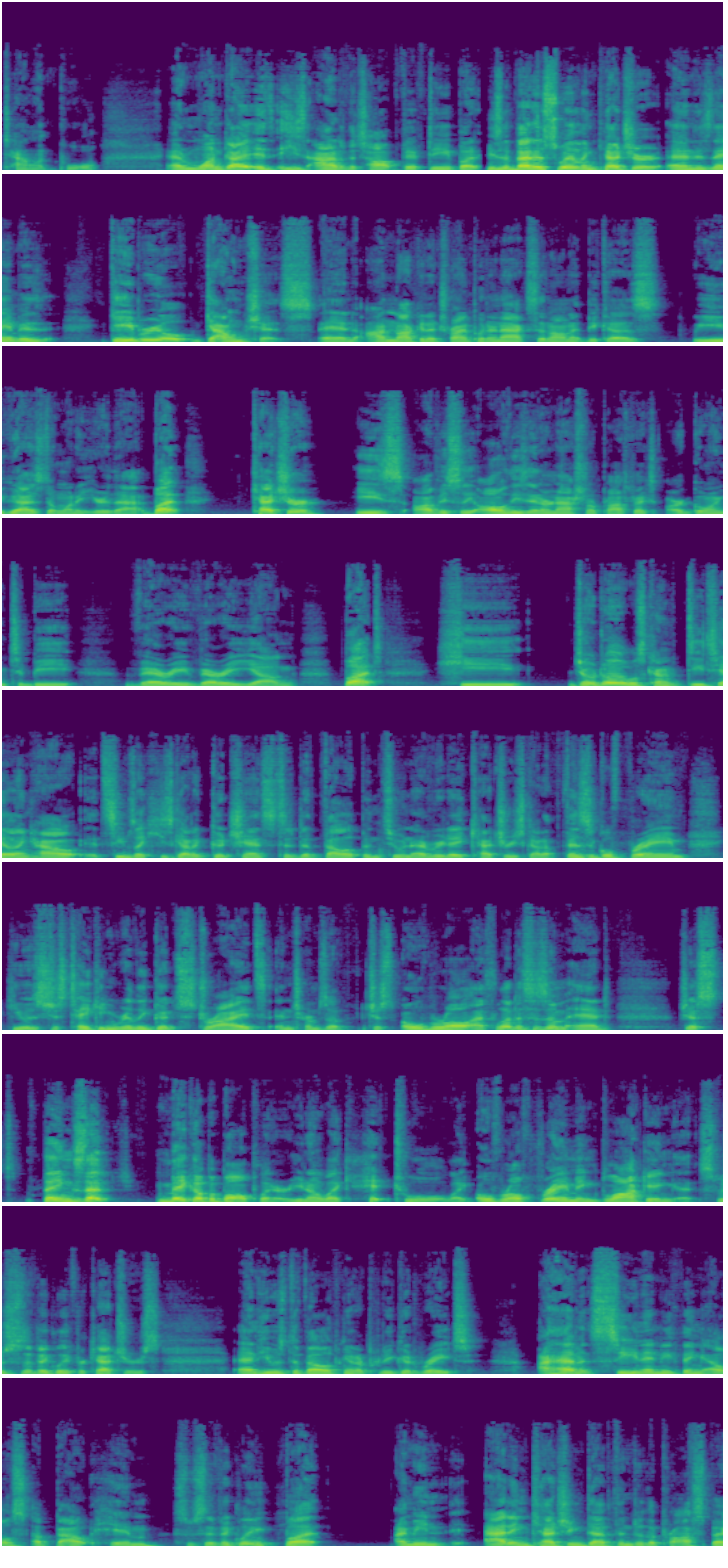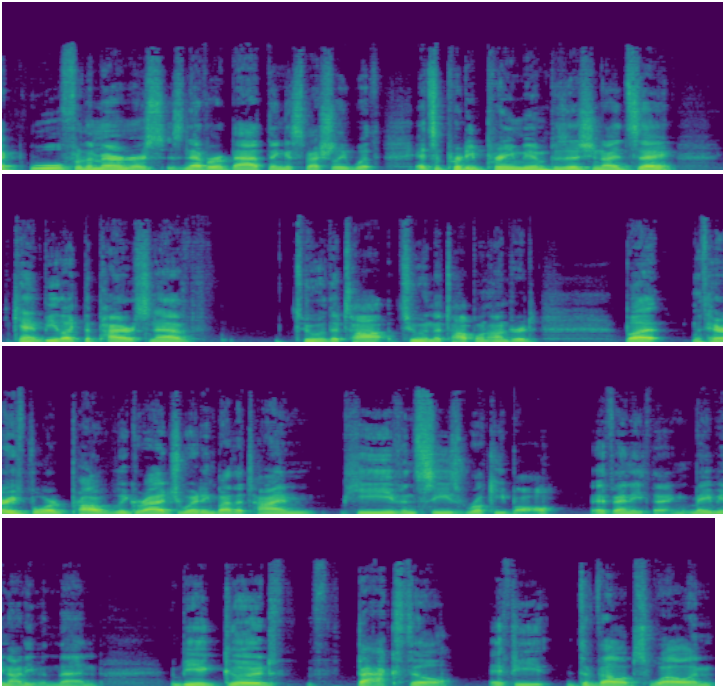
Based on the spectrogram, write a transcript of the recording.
talent pool. And one guy is he's out of the top 50, but he's a Venezuelan catcher and his name is Gabriel Gaunches. And I'm not going to try and put an accent on it because you guys don't want to hear that. But catcher, he's obviously all these international prospects are going to be very very young, but he Joe Doyle was kind of detailing how it seems like he's got a good chance to develop into an everyday catcher. He's got a physical frame. He was just taking really good strides in terms of just overall athleticism and just things that make up a ball player, you know, like hit tool, like overall framing, blocking, eh, specifically for catchers. And he was developing at a pretty good rate. I haven't seen anything else about him specifically, but I mean, adding catching depth into the prospect pool for the Mariners is never a bad thing, especially with it's a pretty premium position, I'd say. Can't be like the Pirates and have two of the top two in the top 100. But with Harry Ford probably graduating by the time he even sees rookie ball, if anything, maybe not even then, it'd be a good backfill if he develops well and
